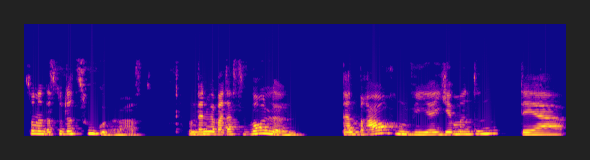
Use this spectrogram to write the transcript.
sondern dass du dazugehörst. Und wenn wir aber das wollen, dann brauchen wir jemanden, der,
